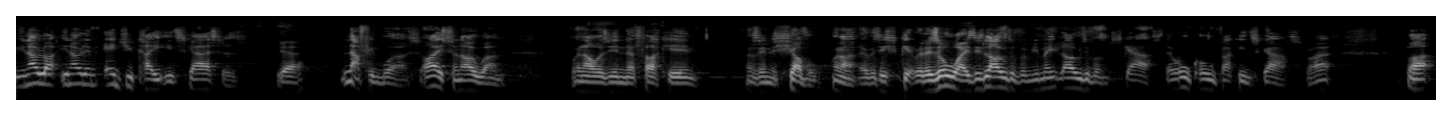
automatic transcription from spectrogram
you know, like you know them educated Scousers. yeah. Nothing worse. I used to know one when I was in the fucking. I was in the shovel. When I there was this, there's always there's loads of them. You meet loads of them. Scouts. They're all called fucking Scouts, right? But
